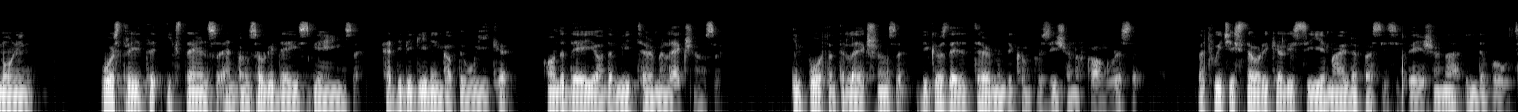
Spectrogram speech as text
morning. Wall Street extends and consolidates gains at the beginning of the week on the day of the midterm elections. Important elections because they determine the composition of Congress, but which historically see a milder participation in the vote,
